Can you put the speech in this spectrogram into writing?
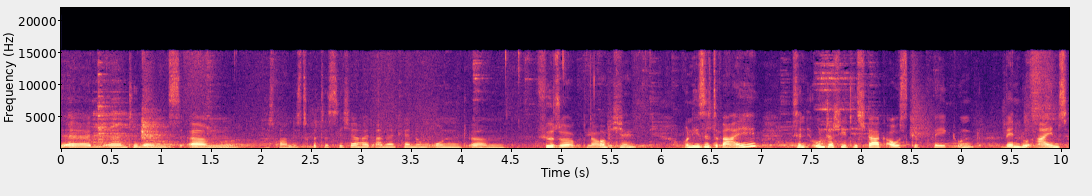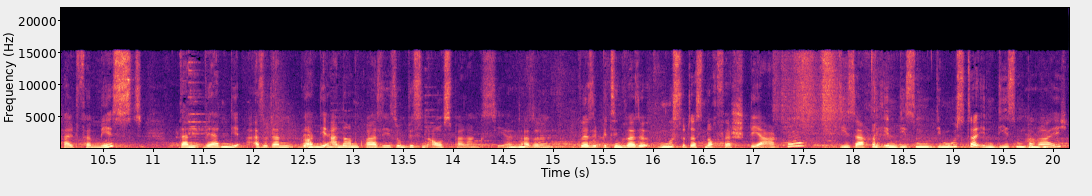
äh, äh, Tendenz, ähm, was war denn das dritte? Sicherheit, Anerkennung und ähm, Fürsorge, glaube ich. Okay. Und diese drei sind unterschiedlich stark ausgeprägt. Und wenn du eins halt vermisst, dann werden die, also dann werden die anderen quasi so ein bisschen ausbalanciert. Also dann- quasi- beziehungsweise musst du das noch verstärken, die Sachen in diesem, die Muster in diesem Bereich,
